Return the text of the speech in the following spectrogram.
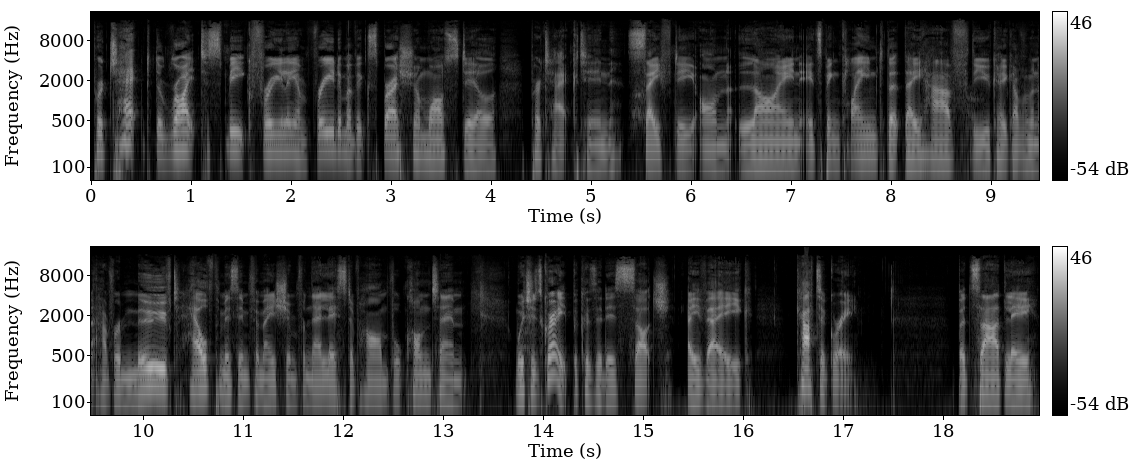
protect the right to speak freely and freedom of expression while still protecting safety online. It's been claimed that they have the UK government have removed health misinformation from their list of harmful content, which is great because it is such a vague category. But sadly,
